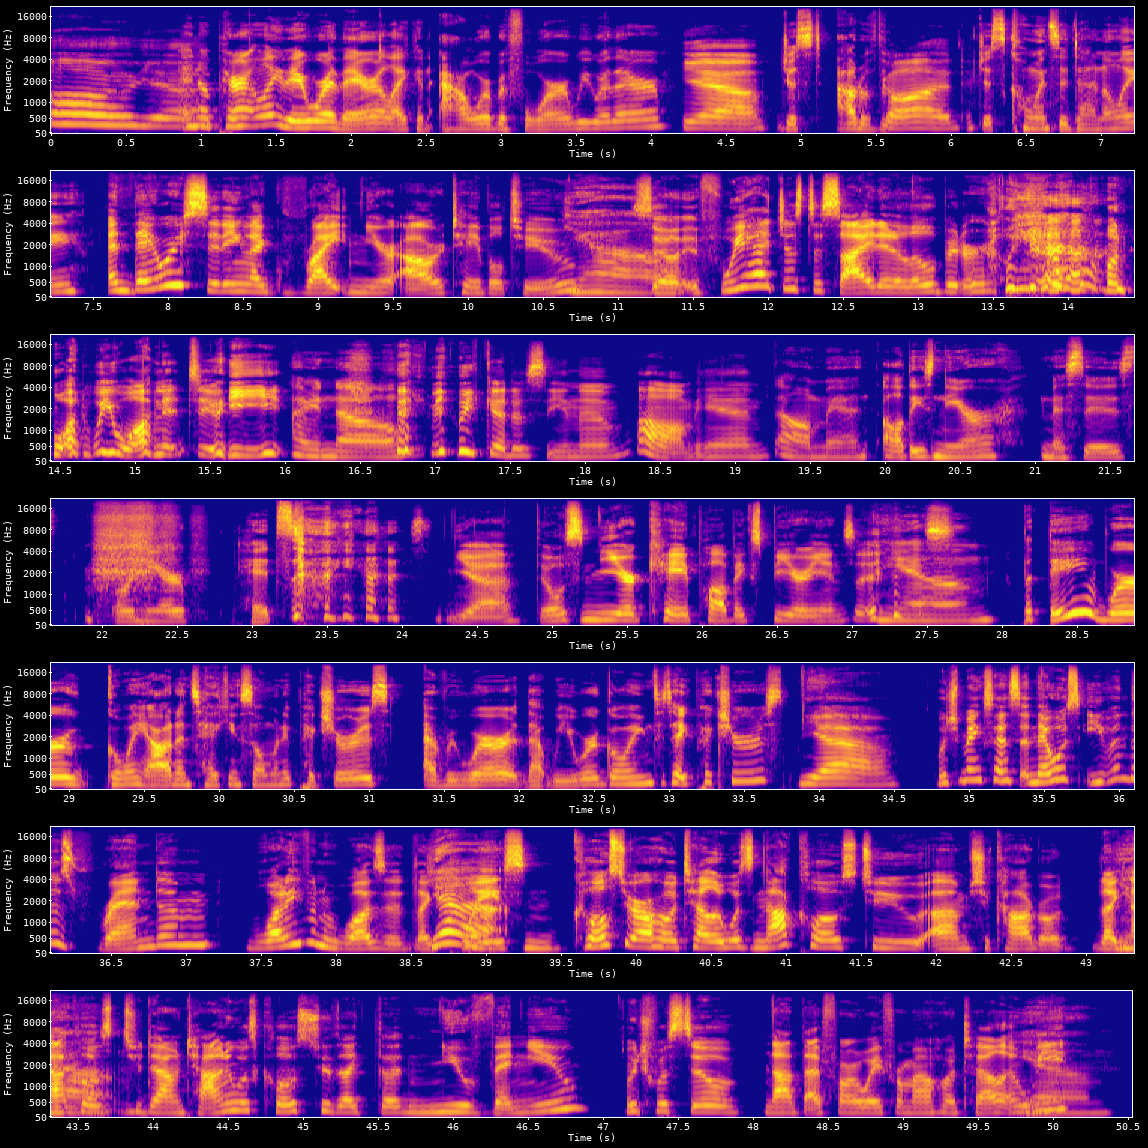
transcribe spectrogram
Oh yeah. And apparently they were there like an hour before we were there, yeah. just out of the God. just coincidentally. And they were sitting like right near our table too. Yeah. So if we had just decided a little bit earlier Yeah. on what we wanted to eat, I know. maybe we could have seen them. Oh man. oh man, all these near misses or near hits. yes. Yeah, those near K-pop experiences. Yeah. But they were going out and taking so many pictures everywhere that we were going to take pictures. Yeah. Which makes sense. And there was even this random what even was it? Like Yeah. place close to our hotel. It was not close to um Chicago, like not close to downtown. It was close to like the new venue, which was still not that far away from our hotel. And we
